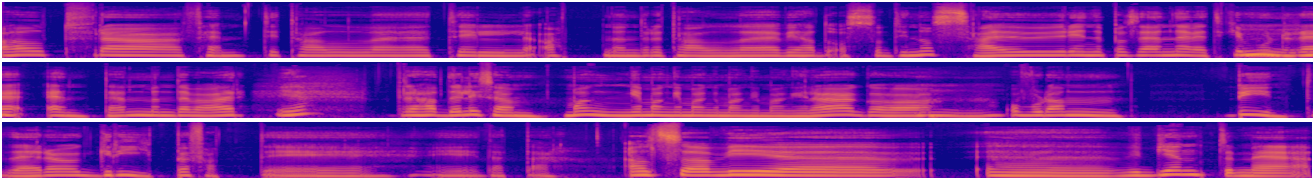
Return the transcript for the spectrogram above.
alt fra 50-tallet til 1800-tallet. Vi hadde også dinosaur inne på scenen. Jeg vet ikke hvor Mm. dere endte hen, men det var Ja. Dere hadde liksom mange, mange, mange, mange, mange lag. Og, Mm. og hvordan begynte dere å gripe fatt i, i dette? Altså, vi eh, Vi begynte med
